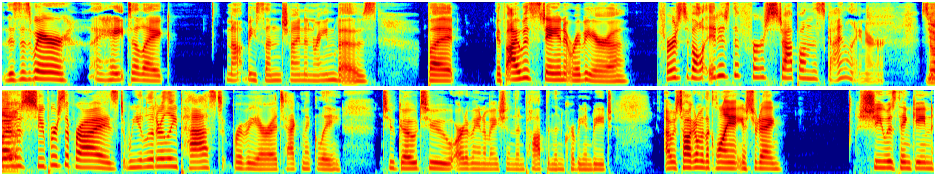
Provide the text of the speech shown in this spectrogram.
this is where I hate to like not be sunshine and rainbows, but if I was staying at Riviera, first of all, it is the first stop on the Skyliner. So I was super surprised. We literally passed Riviera technically to go to Art of Animation, then Pop, and then Caribbean Beach. I was talking with a client yesterday. She was thinking,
